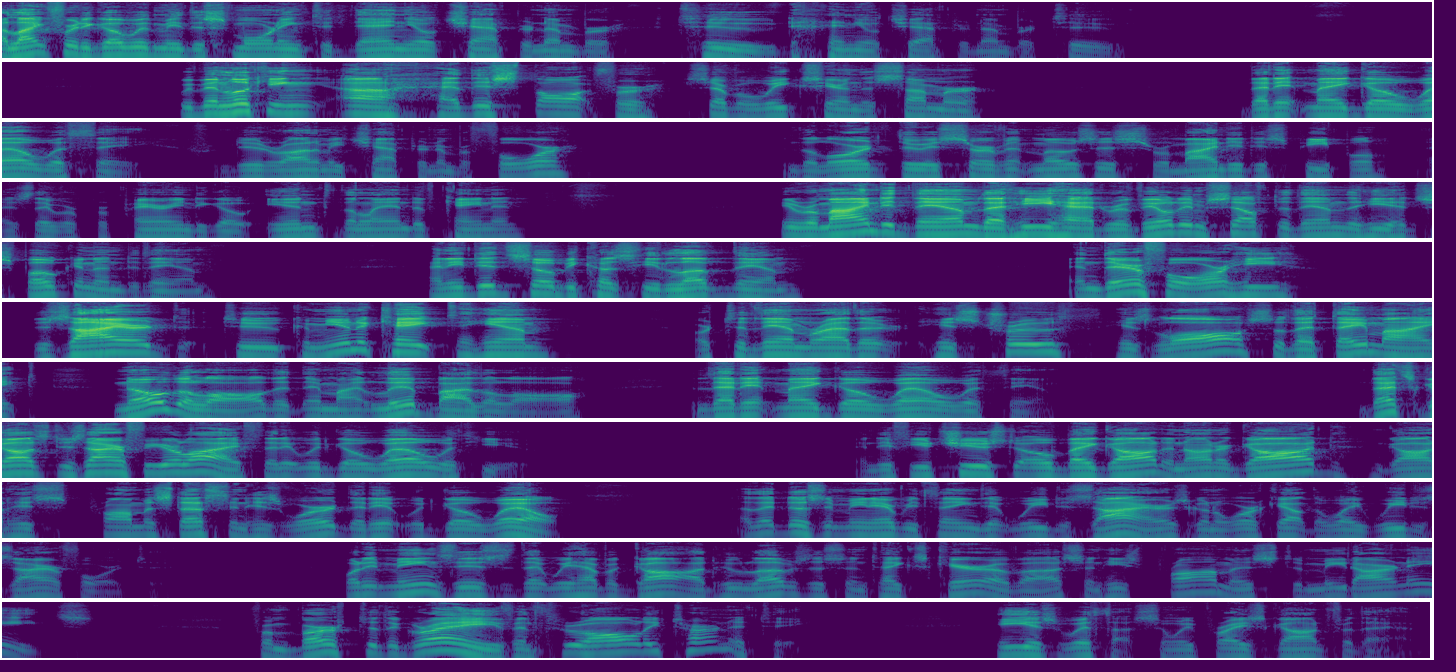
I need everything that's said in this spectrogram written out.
I'd like for you to go with me this morning to Daniel chapter number 2. Daniel chapter number 2. We've been looking uh, at this thought for several weeks here in the summer that it may go well with thee. From Deuteronomy chapter number 4. And the Lord, through his servant Moses, reminded his people as they were preparing to go into the land of Canaan. He reminded them that he had revealed himself to them, that he had spoken unto them. And he did so because he loved them and therefore he desired to communicate to him, or to them rather, his truth, his law, so that they might know the law, that they might live by the law, that it may go well with them. That's God's desire for your life, that it would go well with you. And if you choose to obey God and honor God, God has promised us in His Word that it would go well. Now, that doesn't mean everything that we desire is going to work out the way we desire for it to. What it means is that we have a God who loves us and takes care of us, and He's promised to meet our needs from birth to the grave and through all eternity. He is with us, and we praise God for that.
